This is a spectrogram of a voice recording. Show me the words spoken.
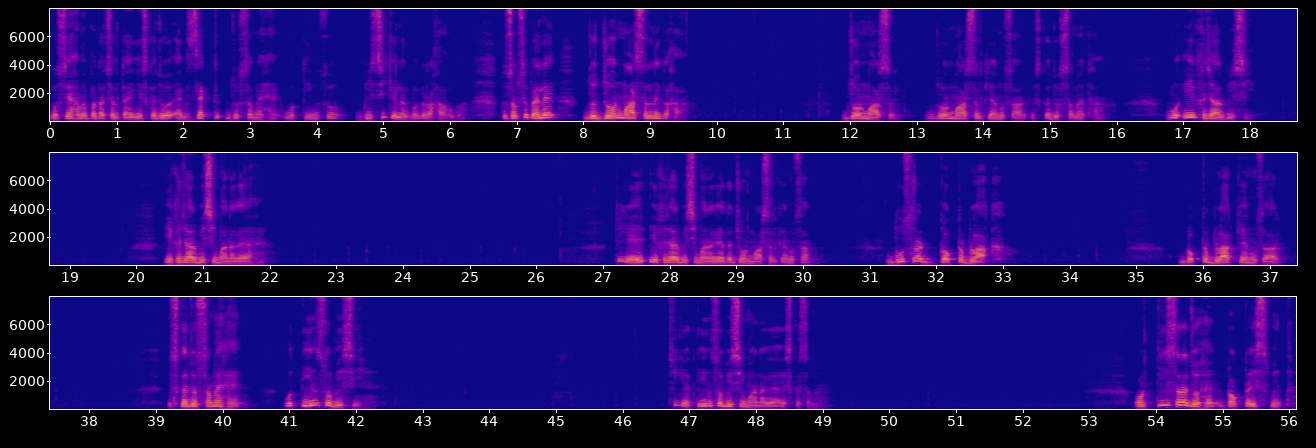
उससे हमें पता चलता है कि इसका जो एग्जैक्ट जो समय है, वो 300 सौ के लगभग रहा होगा। तो सबसे पहले जो जॉन मार्शल ने कहा जॉन मार्शल। जॉन मार्शल के अनुसार इसका जो समय था, वो एक हज़ार बीसी। एक हज़ार बीसी माना गया है। ठीक है, एक हज़ार बीसी माना गया था जॉन मार्शल के अनुसार। दूसरा, डॉक्टर ब्लॉक। डॉक्टर ब्लॉक के अनुसार इसका जो समय है वो तीन सौ बीसी है। ठीक है, तीन सौ बीसी माना गया है इसका समय। और तीसरा जो है, डॉक्टर स्मिथ।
